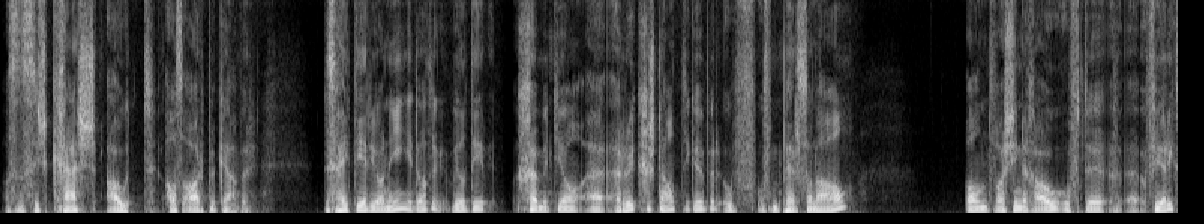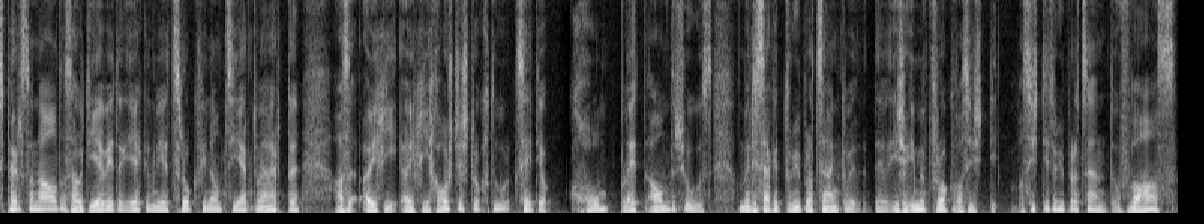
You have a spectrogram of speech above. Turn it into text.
Also das ist Cash-out als Arbeitgeber. Das habt ihr ja nicht, oder? Weil ihr kommt ja eine Rückerstattung über auf, auf dem Personal und wahrscheinlich auch auf das äh, Führungspersonal, dass auch die wieder irgendwie zurückfinanziert werden. Also eure, eure Kostenstruktur sieht ja komplett anders aus. Und wenn ich sage 3%, ist ja immer die Frage, was ist die, was ist die 3%? Auf was?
